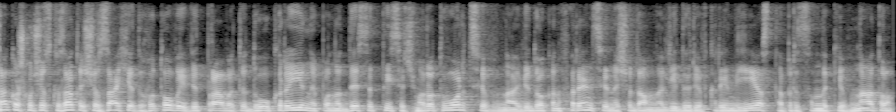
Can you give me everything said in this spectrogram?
Також хочу сказати, що Захід готовий відправити до України понад 10 тисяч миротворців на відеоконференції нещодавно лідерів країн єС та представників НАТО.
